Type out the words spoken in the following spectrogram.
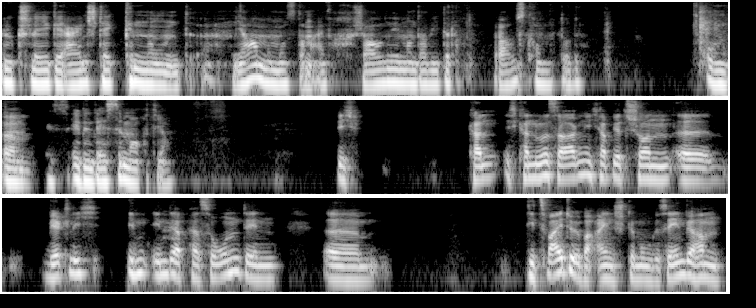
Rückschläge einstecken und äh, ja, man muss dann einfach schauen, wie man da wieder rauskommt, oder? Und äh, ähm, es eben besser macht, ja. Ich kann, ich kann nur sagen, ich habe jetzt schon äh, wirklich in, in der Person den, ähm, die zweite Übereinstimmung gesehen. Wir haben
